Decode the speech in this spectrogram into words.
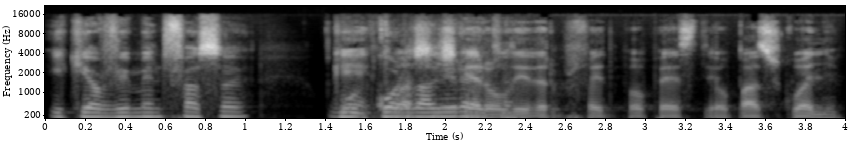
e que obviamente faça o Quem é que acordo à achas que era direita. o líder perfeito para o PSD? O Passo Escolho?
